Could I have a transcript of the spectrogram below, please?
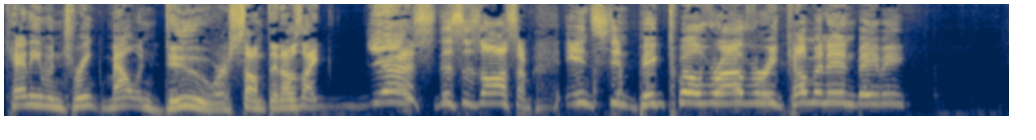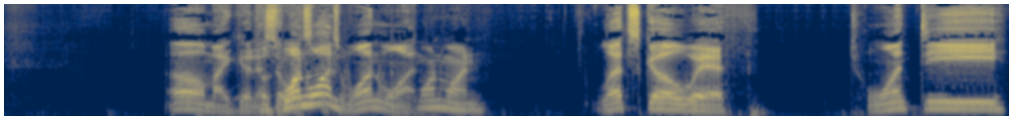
can't even drink Mountain Dew or something." I was like, "Yes, this is awesome! Instant Big 12 rivalry coming in, baby." Oh my goodness! So it's 1-1. It's one one. One one. Let's go with twenty.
